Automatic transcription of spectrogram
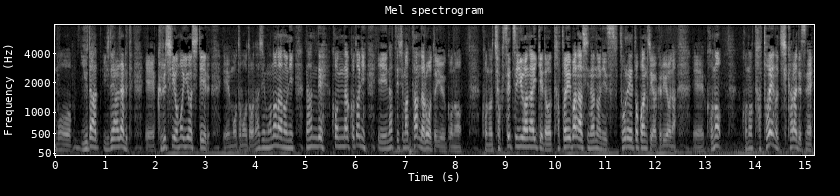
もう茹だ、茹でられて、え苦しい思いをしている。えーもともと同じものなのに、なんでこんなことに、えなってしまったんだろうという、この、この直接言わないけど、例え話なのにストレートパンチが来るような、えこの、この例えの力ですね。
